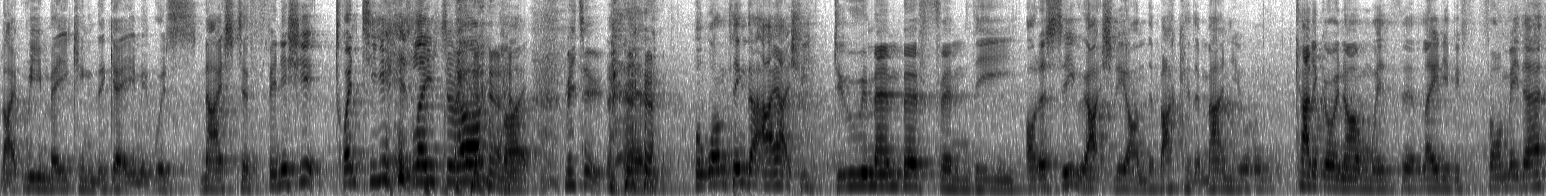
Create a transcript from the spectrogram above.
like remaking the game. It was nice to finish it 20 years later on. like, Me too. um, but one thing that I actually do remember from the Oddysee, we're actually on the back of the manual, kind of going on with the lady before me there,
